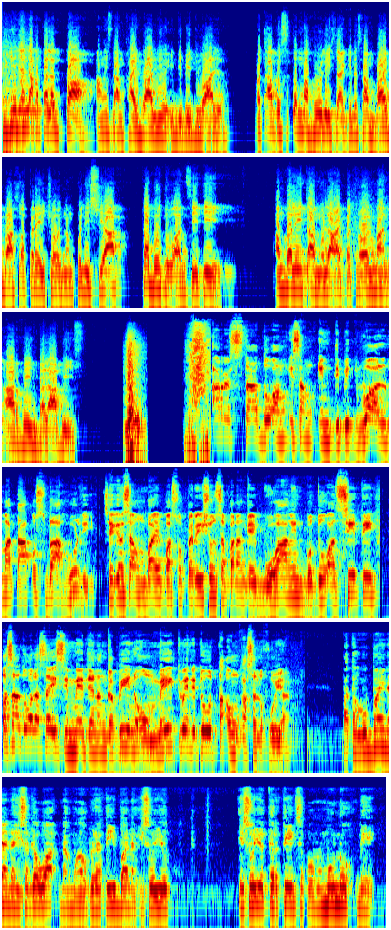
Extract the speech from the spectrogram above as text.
Hindi na nakapalagpa ang isang high-value individual matapos itong mahuli sa ikinasang bypass operation ng pulisya sa Butuan City. Ang balita mula kay Patrolman Arvin Balabis. Arestado ang isang individual matapos bahuli sa isang bypass operation sa barangay Buhangin, Butuan City pasado alas 6.30 ng gabi noong May 22 taong kasalukuyan. Patagubay na naisagawa ng mga operatiba ng Isuyo, Isuyo 13 sa pamumuno ni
